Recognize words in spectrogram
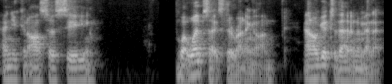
and you can also see what websites they're running on. And I'll get to that in a minute.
